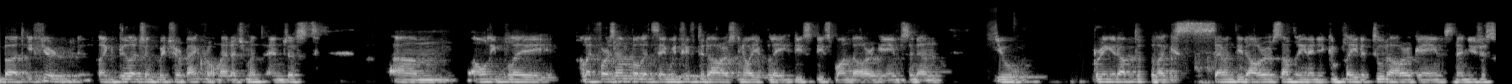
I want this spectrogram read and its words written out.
but if you're like diligent with your bankroll management and just um, only play, like for example, let's say with fifty dollars, you know, you play these these one dollar games, and then you bring it up to like seventy dollars or something, and then you can play the two dollar games, and then you just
